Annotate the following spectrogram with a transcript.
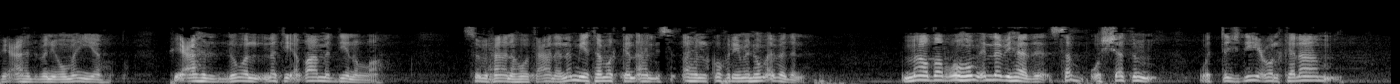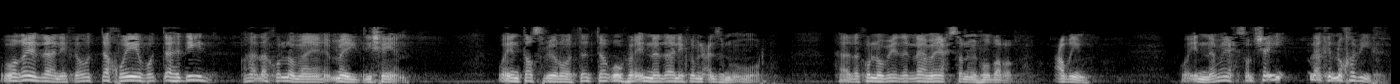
في عهد بني أمية في عهد الدول التي أقامت دين الله. سبحانه وتعالى لم يتمكن أهل, أهل الكفر منهم أبدا. ما ضرهم إلا بهذا السب والشتم والتجديع والكلام وغير ذلك والتخويف والتهديد هذا كله ما يجدي شيئا. وإن تصبروا وتتقوا فإن ذلك من عزم الأمور. هذا كله بإذن الله ما يحصل منه ضرر عظيم. وإنما يحصل شيء لكنه خفيف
